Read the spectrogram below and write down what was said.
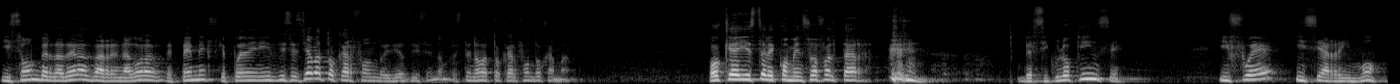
y son verdaderas barrenadoras de Pemex que pueden ir, dices, ya va a tocar fondo. Y Dios dice, no, hombre, este no va a tocar fondo jamás. Ok, este le comenzó a faltar. Versículo 15. Y fue y se arrimó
